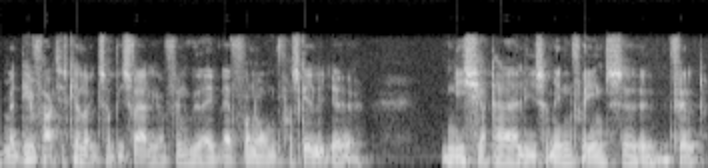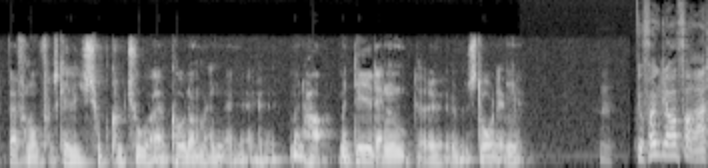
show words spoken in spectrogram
men det er faktisk heller ikke så besværligt at finde ud af, hvad for nogle forskellige øh, nischer, der er ligesom inden for ens øh, felt, hvad for nogle forskellige subkulturer af kunder, man, øh, man har. Men det er et andet øh, stort emne. Hmm. Du får ikke lov for ret.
